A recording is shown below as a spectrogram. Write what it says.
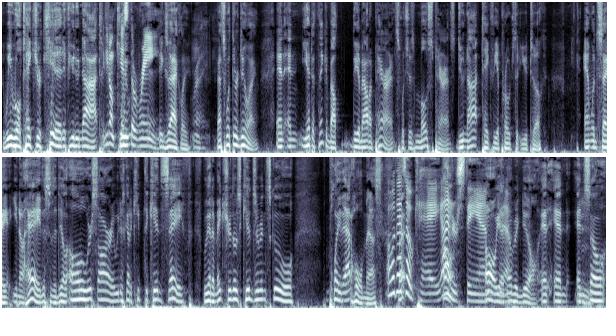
We will take your kid if you do not. If you don't kiss We- the ring, Exactly. right? That's what they're doing. And and you have to think about the amount of parents, which is most parents, do not take the approach that you took and would say, you know, hey, this is a deal. Oh, we're sorry. We just got to keep the kids safe. We got to make sure those kids are in school. Play that whole mess. Oh, that's But- okay. I Oh. understand. Oh yeah, no big deal. And and and hmm. so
